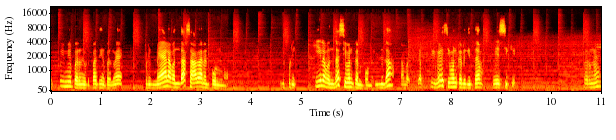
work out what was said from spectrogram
எப்பயுமே பாருங்கள் இப்படி பார்த்தீங்க பாருங்களேன் இப்படி மேலே வந்தால் சாதா நட் போடணும். இப்படி கீழே வந்தால் சிவன் கண் போடணும். இதுதான் நம்ம எப்பயுமே சிவன் கண்ணுக்கு இதுதான் பேசிக்கு பாருங்கள்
